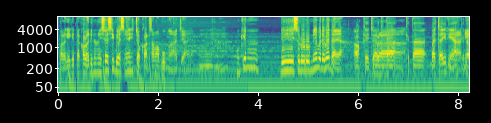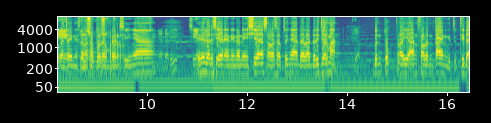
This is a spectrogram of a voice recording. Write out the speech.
Apalagi kita kalau di Indonesia sih biasanya sih coklat sama bunga aja ya. Hmm. Mungkin di seluruh dunia beda-beda ya. Oke, coba Cara- kita kita bacain ya. Ya, kita nih, bacain nih dari salah satu referensinya. Ini dari Ini dari CNN Indonesia, salah satunya adalah dari Jerman. Yap. Bentuk perayaan Valentine gitu. Tidak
